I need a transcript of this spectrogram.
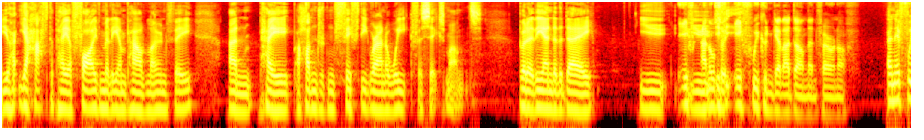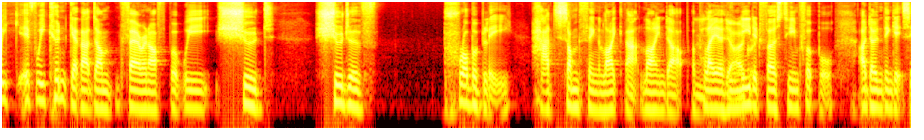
you ha- you have to pay a five million pound loan fee and pay 150 grand a week for six months. But at the end of the day, you If you, and also if- if we couldn't get that done, then fair enough. and if we if we couldn't get that done, fair enough. But we should should have probably had something like that lined up. A player who Mm. yeah, I needed first team football. I don't think it's.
